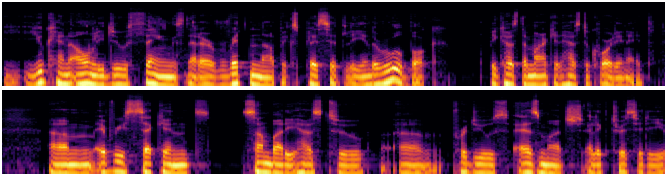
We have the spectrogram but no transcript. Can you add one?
you can only do things that are written up explicitly in the rule book because the market has to coordinate. Um, every second, somebody has to uh, produce as much electricity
